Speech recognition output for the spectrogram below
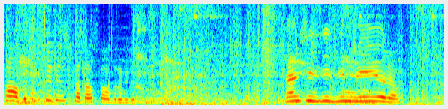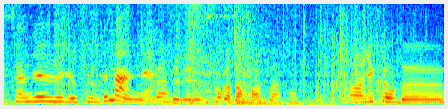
Saldır. İstediğiniz kadar saldırabilirsiniz. Ben size izin veriyorum. Sen de veriyorsun değil mi anne? Ben de veriyorum. Çok adam var zaten. Aa yıkıldı.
